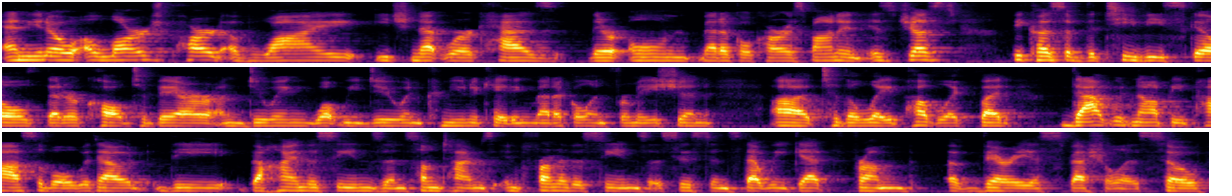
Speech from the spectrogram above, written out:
And, you know, a large part of why each network has their own medical correspondent is just because of the TV skills that are called to bear on doing what we do and communicating medical information uh, to the lay public. But that would not be possible without the behind the scenes and sometimes in front of the scenes assistance that we get from uh, various specialists. So,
